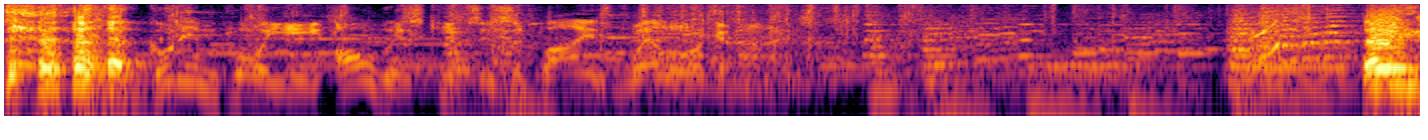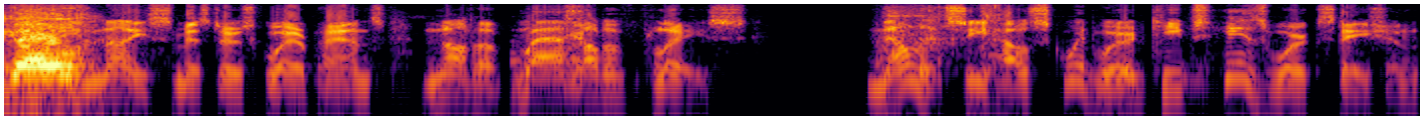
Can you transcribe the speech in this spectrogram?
a good employee always keeps his supplies well organized. there you go. Very nice, Mr. Squarepants. Not a rag out of place. Now let's see how Squidward keeps his workstation.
